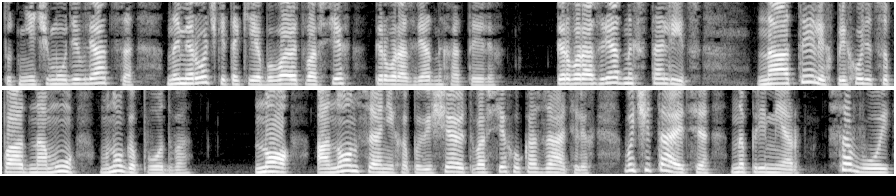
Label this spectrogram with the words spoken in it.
Тут нечему удивляться. Номерочки такие бывают во всех перворазрядных отелях. Перворазрядных столиц. На отелях приходится по одному, много по два. Но анонсы о них оповещают во всех указателях. Вы читаете, например, «Совой»,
